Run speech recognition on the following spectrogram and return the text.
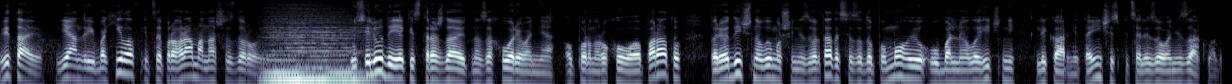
Вітаю! Я Андрій Бахілов і це програма Наше здоров'я. Усі люди, які страждають на захворювання опорно-рухового апарату, періодично вимушені звертатися за допомогою у бальнеологічні лікарні та інші спеціалізовані заклади.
